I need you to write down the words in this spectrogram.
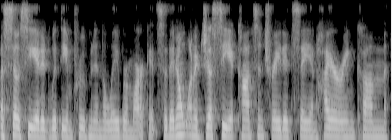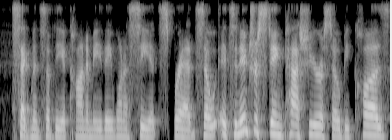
associated with the improvement in the labor market. So they don't want to just see it concentrated, say, in higher income segments of the economy. They want to see it spread. So it's an interesting past year or so because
